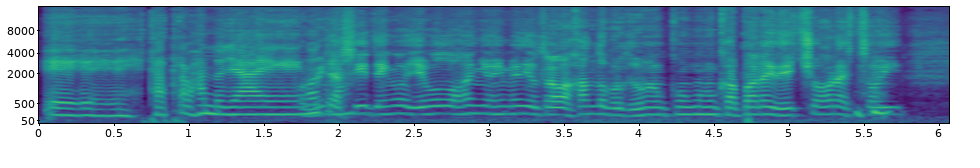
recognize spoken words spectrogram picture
eh, estás trabajando ya en Pues mira, otra. sí, tengo, llevo dos años y medio trabajando porque uno, uno nunca para y de hecho ahora estoy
